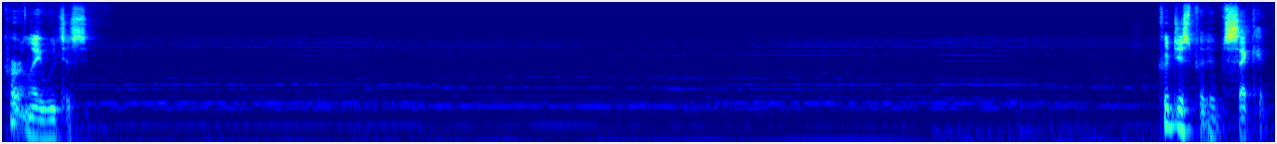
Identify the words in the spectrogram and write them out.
Currently we just could just put him second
